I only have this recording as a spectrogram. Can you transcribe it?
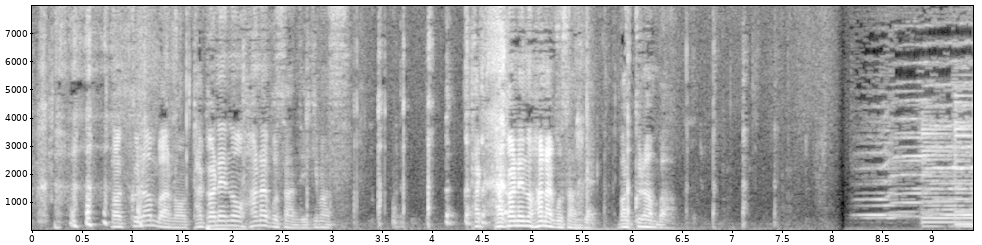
バックナンバーの高根の花子さんで行きます。高根の花子さんで、バックナンバー。「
